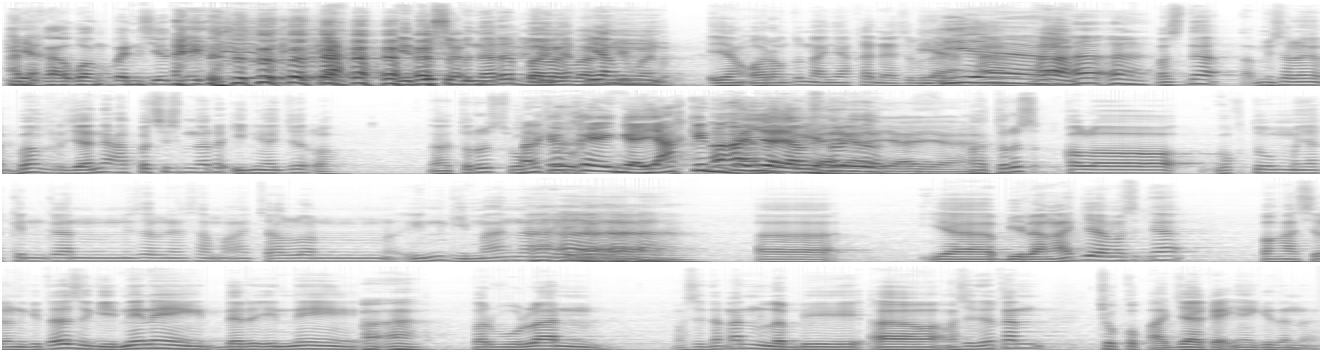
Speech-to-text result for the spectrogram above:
Iya. adakah uang pensiunnya itu? Nah, itu sebenarnya banyak Bang, yang gimana? yang orang tuh nanyakan ya sebenarnya. Iya, Ah, ah. ah, ah. Maksudnya misalnya bang kerjanya apa sih sebenarnya ini aja loh. Nah terus waktu Mereka kayak nggak yakin ah, kan? iya, iya, betul Iya, gitu. iya, iya. Ah, terus kalau waktu meyakinkan misalnya sama calon ini gimana? Ah, ya? ah, ah. Eh, ya bilang aja maksudnya penghasilan kita segini nih dari ini Ah, ah. per bulan. Maksudnya kan lebih eh, maksudnya kan cukup aja kayaknya gitu nah.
